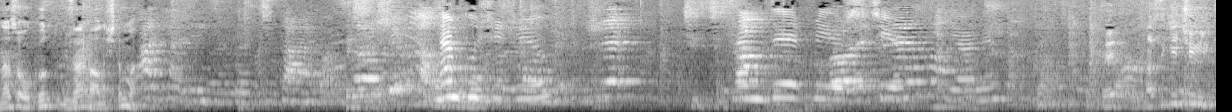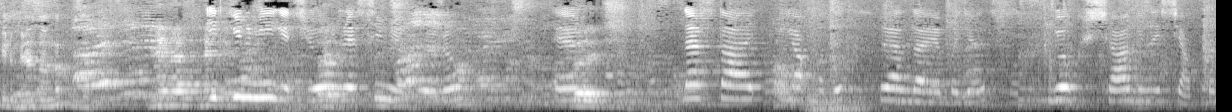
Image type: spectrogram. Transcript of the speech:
Nasıl okul? Güzel mi? Alıştın mı? Hem koşucuyum hem de biyoşçuyum yani. Evet. Nasıl geçiyor ilk günü? Biraz anlat bize. İlk günüm iyi geçiyor. Resim yapıyorum. Ee, ders daha yapmadık. Birazdan yapacağız. Gökkuşağı güneş yaptım.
